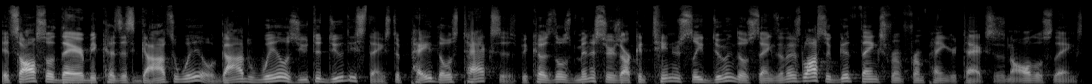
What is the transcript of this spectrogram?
it's also there because it's God's will. God wills you to do these things, to pay those taxes, because those ministers are continuously doing those things. And there's lots of good things from, from paying your taxes and all those things.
